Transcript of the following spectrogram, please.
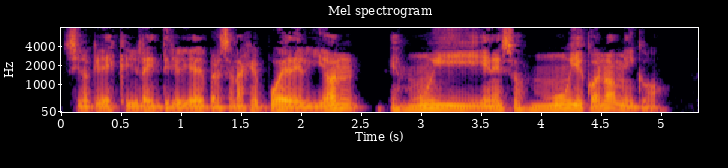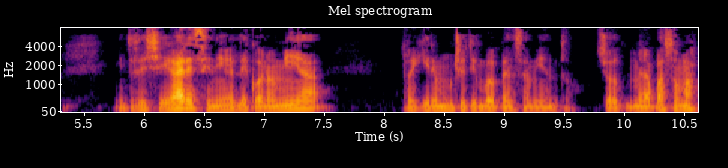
Si uno quiere escribir la interioridad del personaje, puede. El guion es muy, en eso es muy económico. Entonces llegar a ese nivel de economía requiere mucho tiempo de pensamiento. Yo me la paso más,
